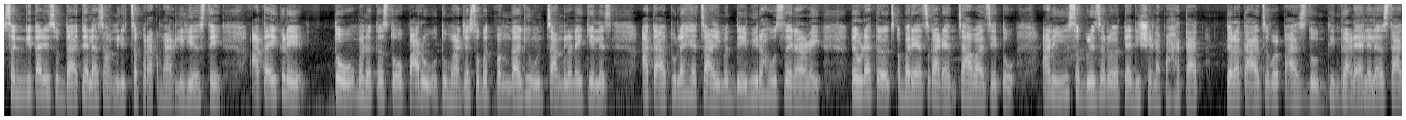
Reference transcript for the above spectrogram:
संगीताने सुद्धा त्याला चांगली चपराक मारलेली असते. आता इकडे तो म्हणत असतो पारू तू माझ्यासोबत पंगा घेऊन चांगलं नाही केलेस. आता तुला ह्या चाळीमध्ये मी राहूच देणार नाही. तेवढ्यातच बऱ्याच गाड्यांचा आवाज येतो आणि सगळेजण त्या दिशेला पाहतात. तर आता जवळपास दोन तीन गाड्या आलेल्या असतात.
